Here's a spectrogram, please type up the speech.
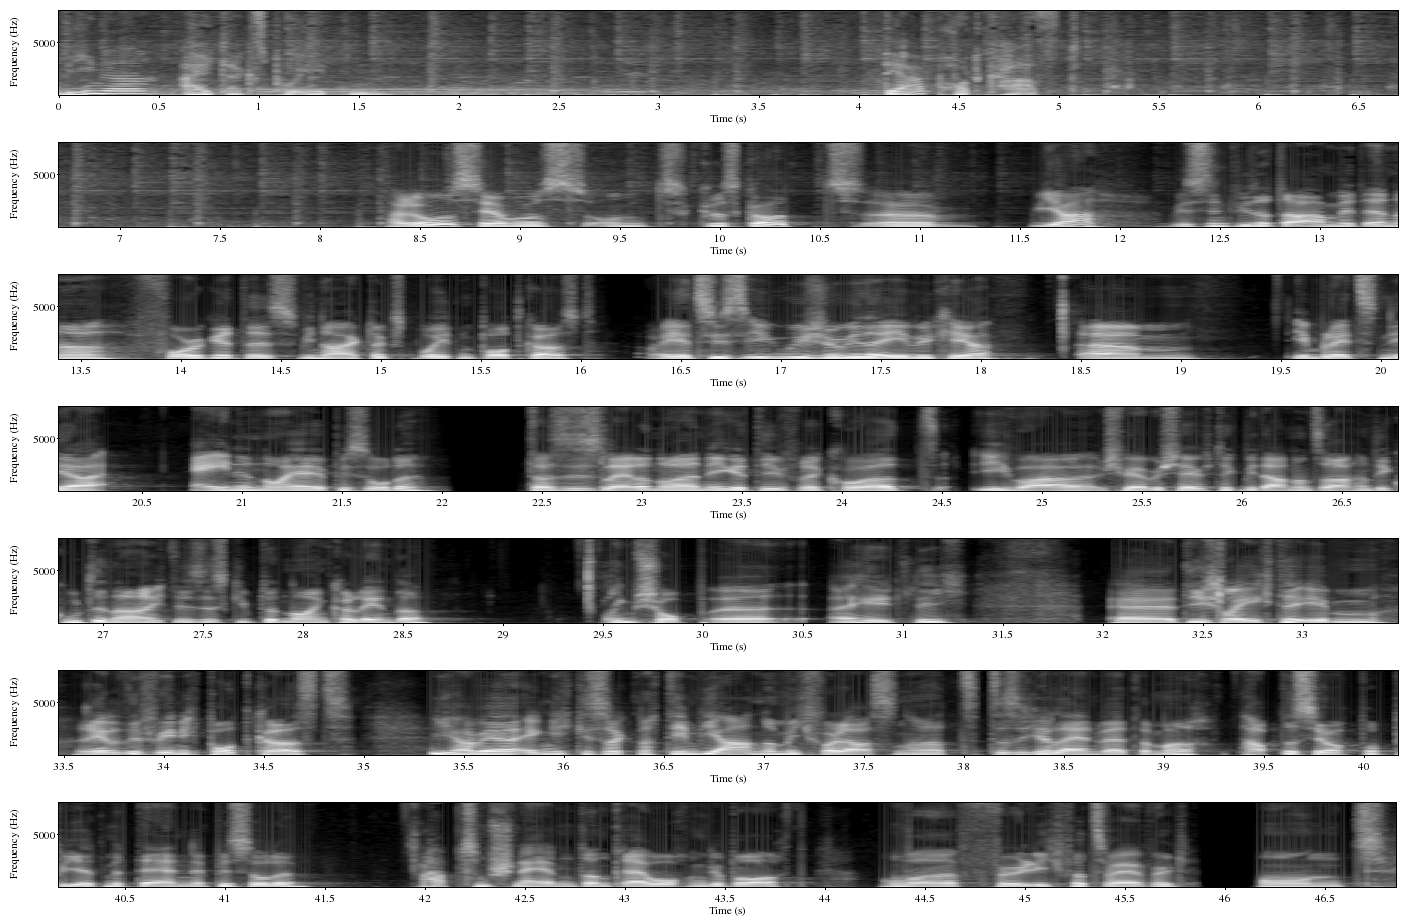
Wiener Alltagspoeten. Der Podcast. Hallo, Servus und Grüß Gott. Äh, ja, wir sind wieder da mit einer Folge des Wiener Alltagspoeten Podcast. Jetzt ist irgendwie schon wieder ewig her. Ähm, Im letzten Jahr eine neue Episode. Das ist leider noch ein Negativrekord. Ich war schwer beschäftigt mit anderen Sachen. Die gute Nachricht ist, es gibt einen neuen Kalender im Shop äh, erhältlich. Äh, die schlechte eben relativ wenig Podcasts. Ich habe ja eigentlich gesagt, nachdem die Anna mich verlassen hat, dass ich allein weitermache. Habe das ja auch probiert mit der einen Episode. Habe zum Schneiden dann drei Wochen gebraucht und war völlig verzweifelt. Und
